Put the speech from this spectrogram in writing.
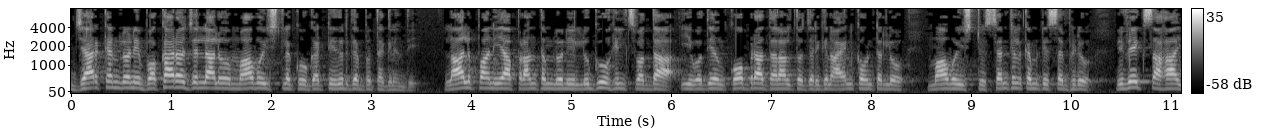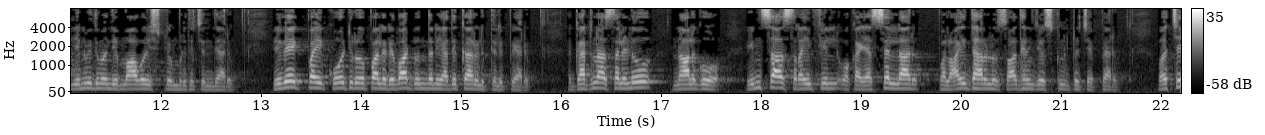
జార్ఖండ్లోని బొకారో జిల్లాలో మావోయిస్టులకు గట్టి ఎదురుదెబ్బ తగిలింది. లాల్పానియా ప్రాంతంలోని లుగు హిల్స్ వద్ద ఈ ఉదయం కోబ్రా దళాలతో జరిగిన ఎన్కౌంటర్లో మావోయిస్టు సెంట్రల్ కమిటీ సభ్యుడు వివేక్ సహా ఎనిమిది మంది మావోయిస్టులు మృతి చెందారు. వివేక్పై కోటి రూపాయల రివార్డు ఉందని అధికారులు తెలిపారు. ఘటనాస్థలిలో నాలుగు ఇన్సాస్ రైఫిల్ ఒక ఎస్ఎల్ఆర్ పలు ఆయుధాలను స్వాధీనం చేసుకున్నట్టు చెప్పారు. వచ్చే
